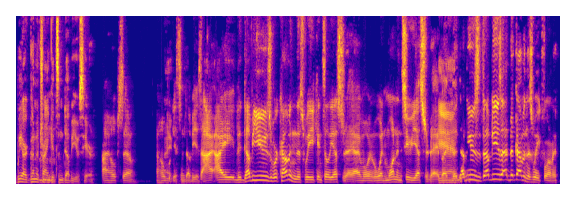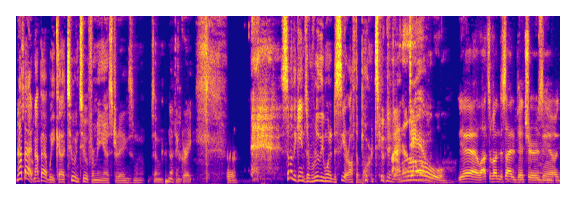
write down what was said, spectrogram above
We are going to try and get some W's here. I hope so. I hope we get some W's. I, I the W's were coming this week until yesterday. I went one and two yesterday, Yeah. but the W's W's had been coming this week for me. Not So, bad, not bad week. Uh, two and two for me yesterday, so, so nothing great. Sure. Some of the games I really wanted to see are off the board too today. I know. Damn. Yeah, lots of undecided pitchers. You know,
